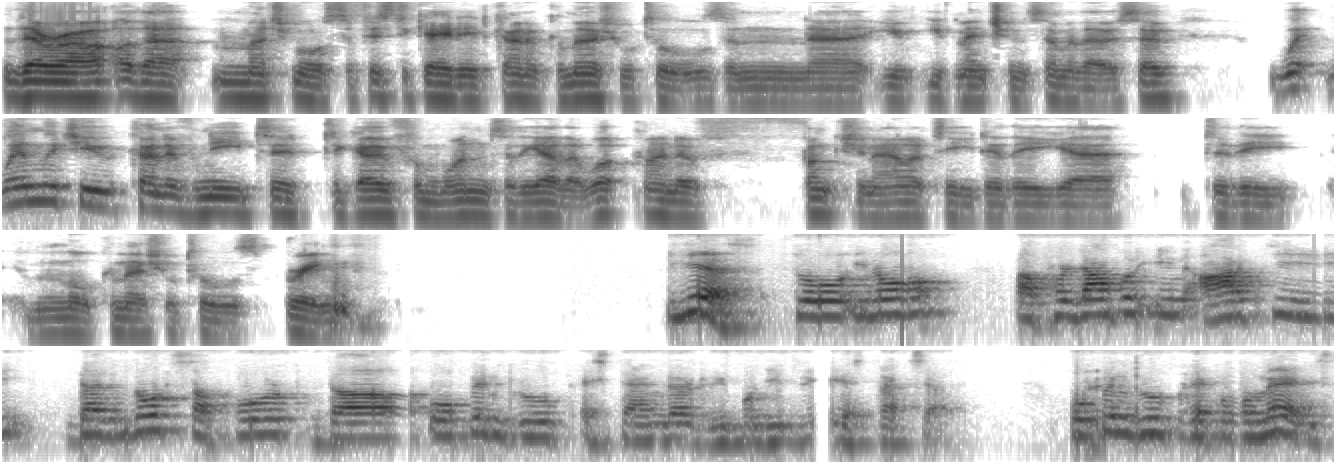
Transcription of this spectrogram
There are other much more sophisticated kind of commercial tools, and uh, you, you've mentioned some of those. So, wh when would you kind of need to to go from one to the other? What kind of functionality do the uh, do the more commercial tools bring? Yes. So, you know, uh, for example, in Archi does not support the open group standard repository structure. Open group recommends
